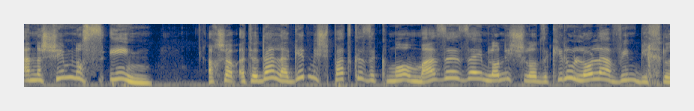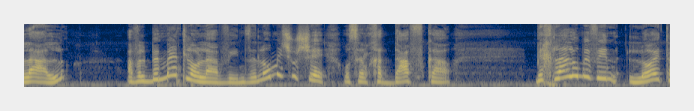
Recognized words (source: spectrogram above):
אנשים נוסעים. עכשיו, אתה יודע, להגיד משפט כזה כמו, מה זה זה אם לא נשלוט, זה כאילו לא להבין בכלל, אבל באמת לא להבין. זה לא מישהו שעושה לך דווקא. בכלל לא מבין לא את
